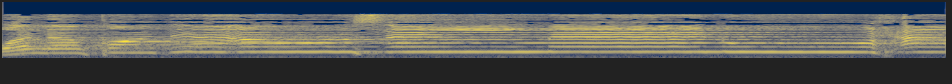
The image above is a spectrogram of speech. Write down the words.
ولقد أرسلنا نوحا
